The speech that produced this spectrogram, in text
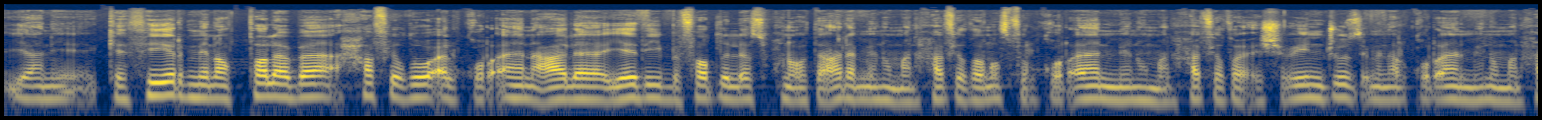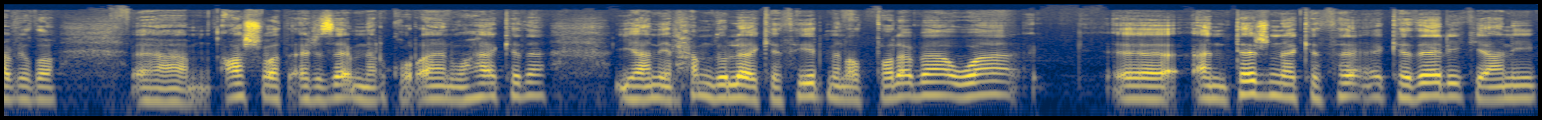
يعني كثير من الطلبة حفظوا القرآن على يدي بفضل الله سبحانه وتعالى منهم من حفظ نصف القرآن منهم من حفظ عشرين جزء من القرآن منهم من حفظ عشرة أجزاء من القرآن وهكذا. يعني الحمد لله كثير من الطلبة أنتجنا كث- كذلك يعني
